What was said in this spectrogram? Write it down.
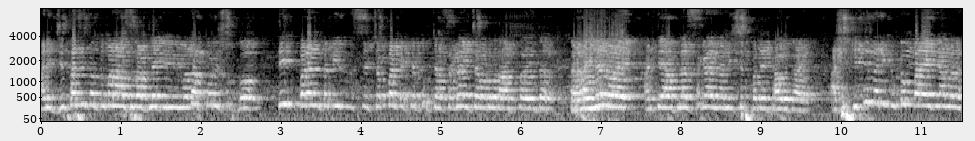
आणि जिथं जिथं तुम्हाला असं वाटलं की मी मदत करू शकतो तिथपर्यंत मी शंभर टक्के तुमच्या सगळ्यांच्या बरोबर आजपर्यंत राहिलेलो आहे आणि ते आपल्या सगळ्यांना निश्चितपणे ठाऊक आहे. अशी कितीतरी कुटुंब आहेत त्यामध्ये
